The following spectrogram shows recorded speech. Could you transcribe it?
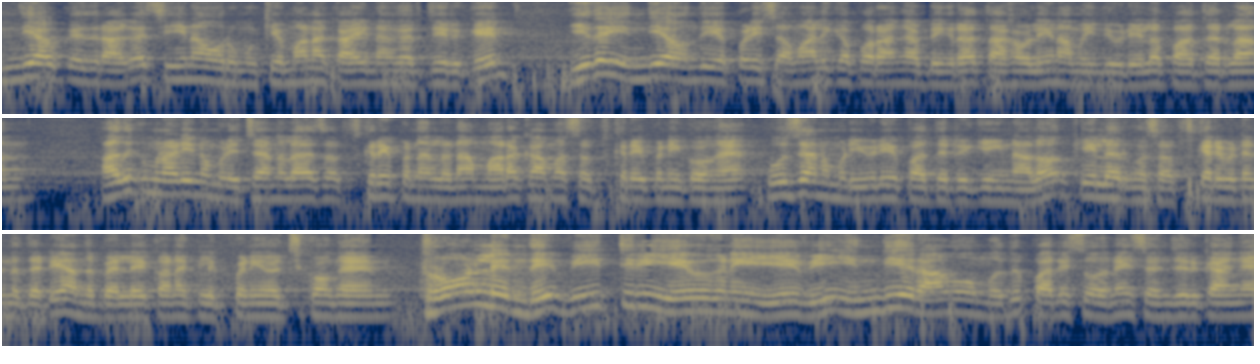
இந்தியாவுக்கு எதிராக சீனா ஒரு முக்கியமான காய் நகர்த்தி இருக்குது இதை இந்தியா வந்து எப்படி சமாளிக்க போகிறாங்க அப்படிங்கிற தகவலையும் நம்ம இந்த வீடியோவில் பார்த்துடலாம் அதுக்கு முன்னாடி நம்முடைய சேனலை சப்ஸ்கிரைப் பண்ணலைன்னா மறக்காமல் சப்ஸ்கிரைப் பண்ணிக்கோங்க. புதுசாக நம்முடைய வீடியோ பார்த்துட்டு இருக்கீங்கனாலும் கீழே இருக்கும் சப்ஸ்கிரைப் பட்டன் தட்டி அந்த பெல் ஐக்கானை கிளிக் பண்ணி வச்சுக்கோங்க. ட்ரோன்லேருந்து வி த்ரீ ஏவுகணையை ஏவி இந்திய ராணுவம் வந்து பரிசோதனை செஞ்சுருக்காங்க.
